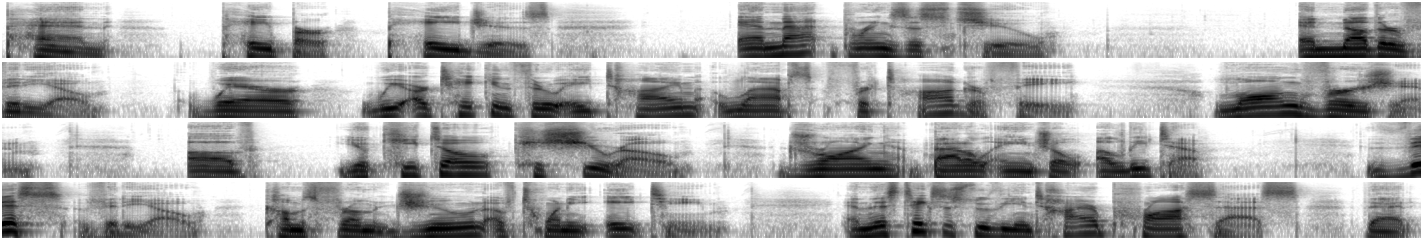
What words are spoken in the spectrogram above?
pen, paper, pages. And that brings us to another video where we are taken through a time lapse photography long version of Yukito Kishiro drawing Battle Angel Alita. This video comes from June of 2018, and this takes us through the entire process that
